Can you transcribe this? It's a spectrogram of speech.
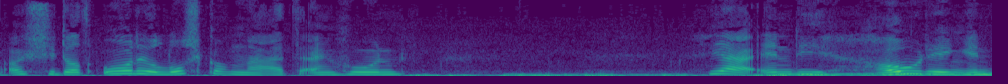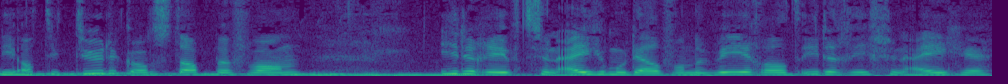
als je dat oordeel los kan laten en gewoon ja, in die houding, in die attitude kan stappen van ieder heeft zijn eigen model van de wereld, ieder heeft zijn eigen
